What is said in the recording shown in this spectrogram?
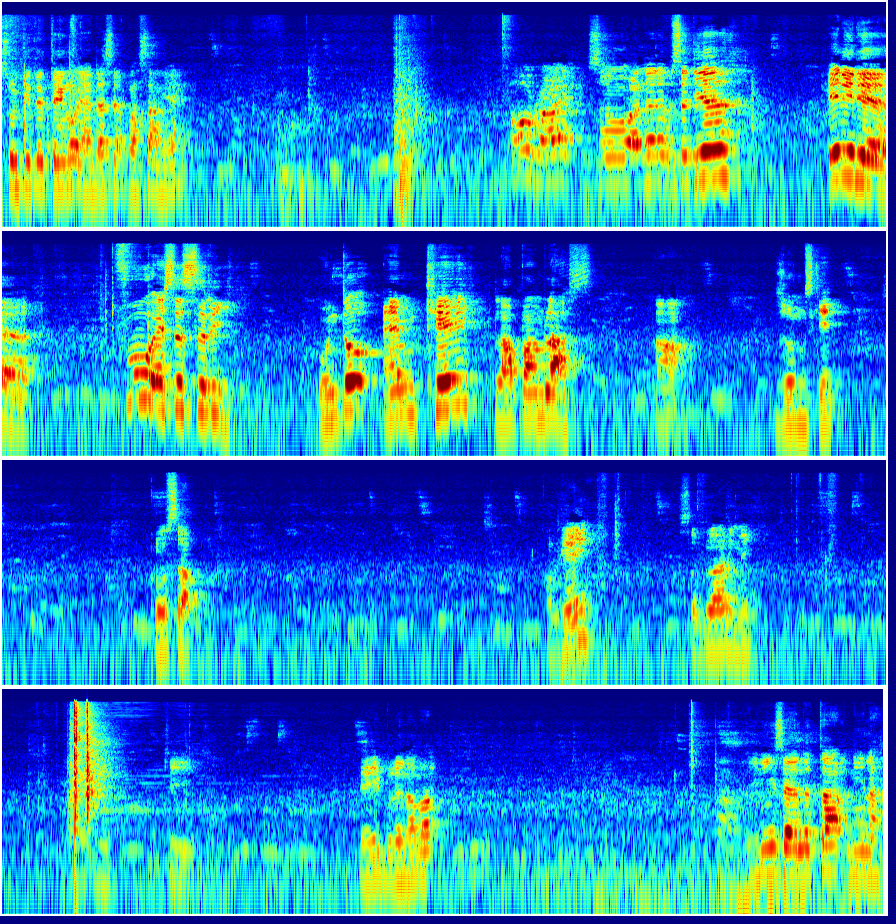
So kita tengok yang dah siap pasang ya. Alright, so anda dah bersedia? Ini dia. Full accessory untuk MK18 ha. Zoom sikit Close up Ok Sebelah ni Ok Ok boleh nampak ha. Ini saya letak ni lah.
